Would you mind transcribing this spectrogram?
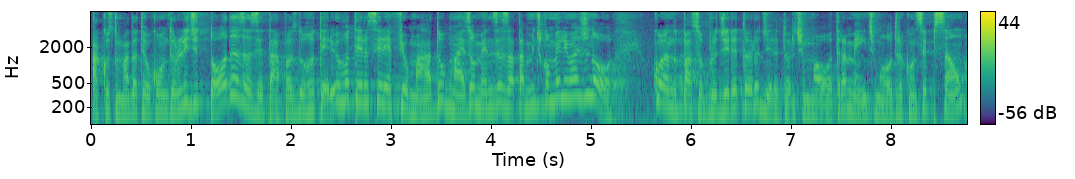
acostumado a ter o controle de todas as etapas do roteiro e o roteiro seria filmado mais ou menos exatamente como ele imaginou. Quando passou pro diretor, o diretor tinha uma outra mente, uma outra concepção.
